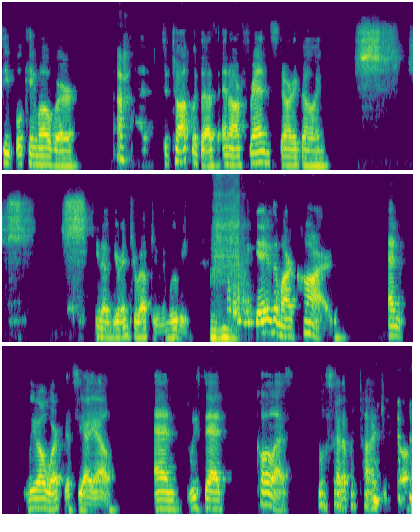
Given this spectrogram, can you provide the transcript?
people came over. Uh, to talk with us, and our friends started going, shh, shh, shh. you know, you're interrupting the movie. we gave them our card, and we all worked at CIL, and we said, call us. We'll set up a time to talk.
